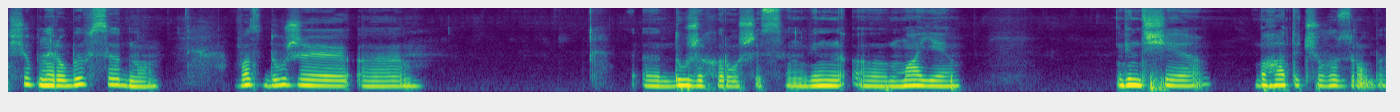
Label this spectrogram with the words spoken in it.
Що б не робив все одно. У вас дуже, е, е, дуже хороший син. Він е, має, він ще багато чого зробить.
